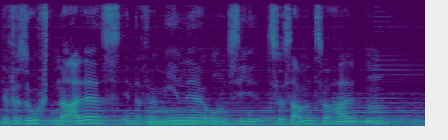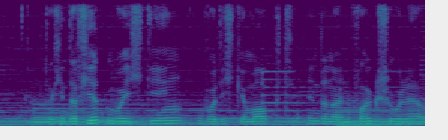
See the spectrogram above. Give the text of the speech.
wir versuchten alles in der Familie, um sie zusammenzuhalten. Doch in der vierten, wo ich ging, wurde ich gemobbt in der neuen Volksschule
